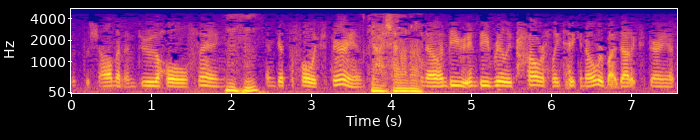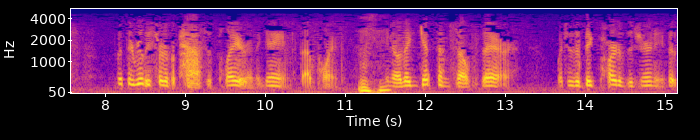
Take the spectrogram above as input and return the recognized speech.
with the shaman and do the whole thing Mm-hmm. and get the full experience Gosh, I don't know. you know, and be and be really powerfully taken over by that experience. But they're really sort of a passive player in the game at that point. mm-hmm. You know, they get themselves there, which is a big part of the journey. But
